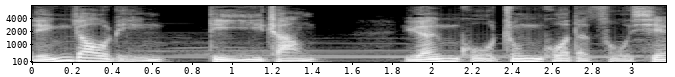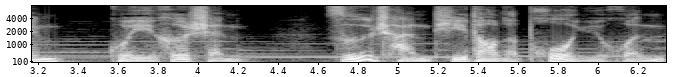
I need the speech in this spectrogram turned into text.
零幺零第一章，远古中国的祖先鬼和神子产提到了魄与魂，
